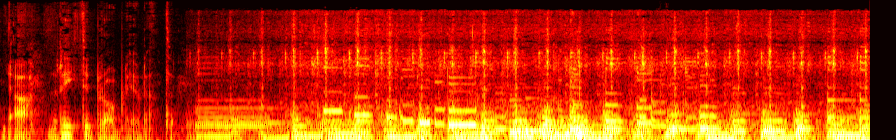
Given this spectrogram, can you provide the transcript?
ja, riktigt bra blev det inte. Mm.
